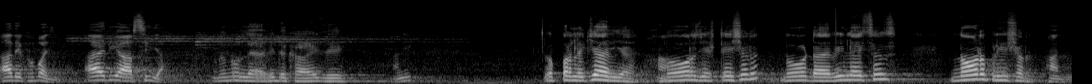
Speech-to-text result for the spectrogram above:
ਆ ਦੇਖੋ ਭਾਜੀ ਆ ਇਹਦੀ ਆਰਸੀ ਆ। ਮੈਨੂੰ ਲੈ ਵੀ ਦਿਖਾਈ ਦੇ ਹਾਂਜੀ। ਉੱਪਰ ਲਿਖਿਆ ਵੀ ਆ no registration no driving licence non pollution ਹਾਂਜੀ।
